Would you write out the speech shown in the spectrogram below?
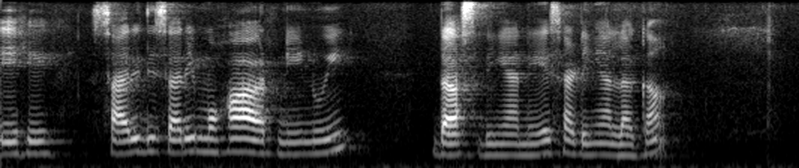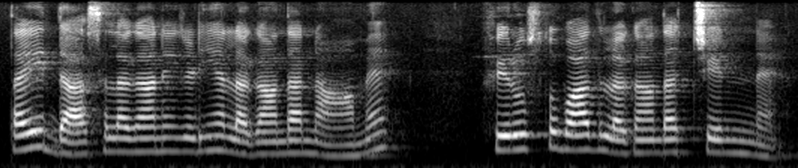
ਇਹ ਸਾਰੀ ਦੀ ਸਾਰੀ ਮੁਹਾਰਨੀ ਨੂੰ ਹੀ ਦੱਸਦੀਆਂ ਨੇ ਇਹ ਸਾਡੀਆਂ ਲਗਾਂ। ਤਾਂ ਇਹ 10 ਲਗਾਂ ਨੇ ਜਿਹੜੀਆਂ ਲਗਾਂ ਦਾ ਨਾਮ ਹੈ, ਫਿਰ ਉਸ ਤੋਂ ਬਾਅਦ ਲਗਾਂ ਦਾ ਚਿੰਨ੍ਹ ਹੈ।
